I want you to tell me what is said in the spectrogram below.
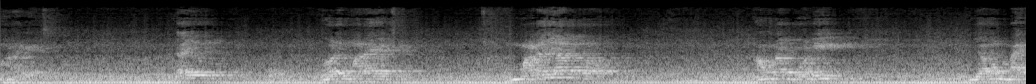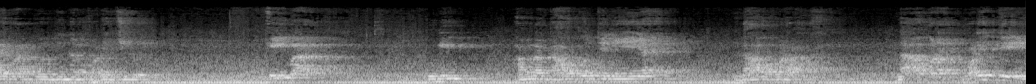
মারা গেছে। তাই ঘরে মারা গেছে। মারা যাওয়ার পর যেমন বাইরে ঘরে ছিল। এইবার উনি আমরা দাহ করতে নিয়ে যাই। দাহ করা দাহ করার পরের দিন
